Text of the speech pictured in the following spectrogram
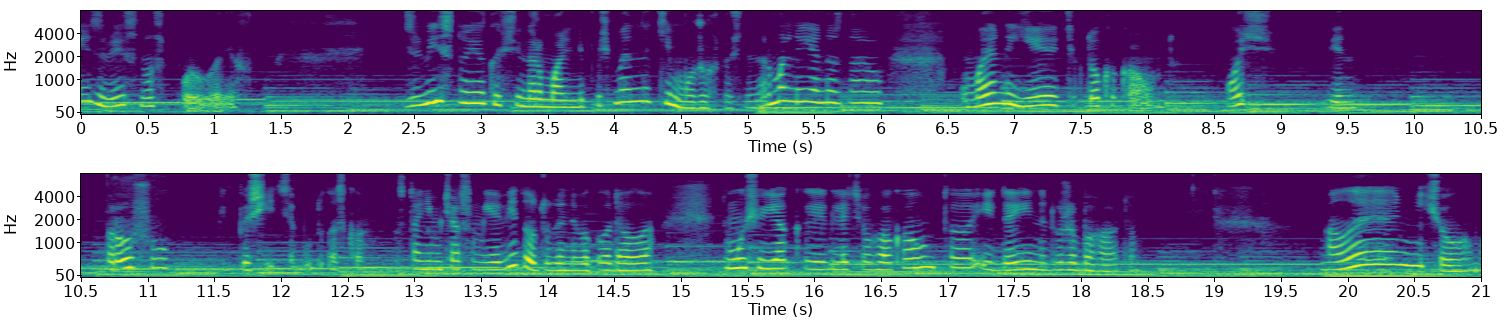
і, звісно, спойлерів. Звісно, як і всі нормальні письменники, може хтось ненормальний, я не знаю. У мене є TikTok аккаунт. Ось він. Прошу, підпишіться, будь ласка. Останнім часом я відео туди не викладала, тому що як і для цього аккаунту ідей не дуже багато. Але нічого.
